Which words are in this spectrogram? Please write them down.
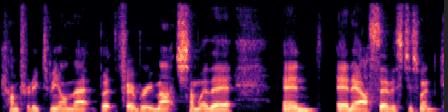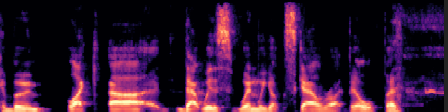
contradict me on that, but February, March, somewhere there, and and our service just went kaboom. Like uh, that was when we got the scale right, Bill. But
